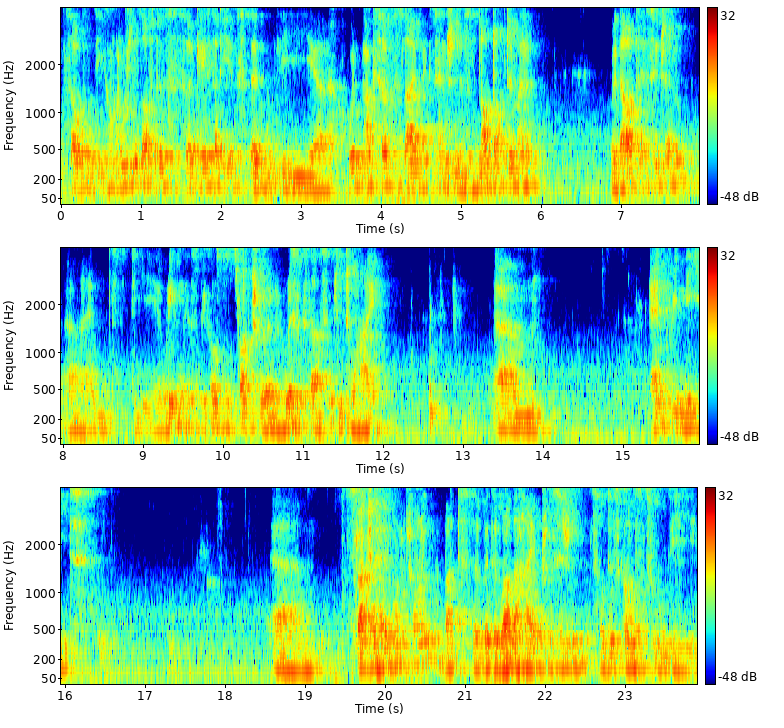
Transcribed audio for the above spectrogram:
So the conclusions of this uh, case study is that the uh, wind park service life extension is not optimal without SHM, uh, and the reason is because the structural risks are simply too high um, and we need um, structural health monitoring, but with a rather high precision. So this goes to the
